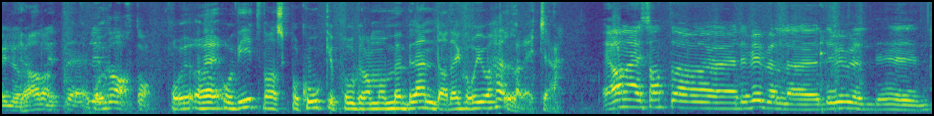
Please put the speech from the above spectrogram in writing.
vil jo Ja være litt, litt rart, da. Og, og, og hvitvask på kokeprogrammer med blender, det går jo heller ikke. Ja, nei, sant. Det vil vel, eh, det vil vel eh,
